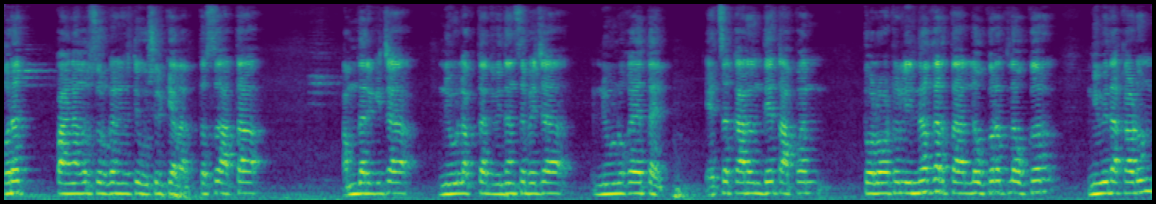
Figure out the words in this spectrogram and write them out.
परत पाळणागर सुरू करण्यासाठी उशीर केला. तसं आता आमदारकीच्या निवड लागतात विधानसभेच्या निवडणुका येत आहेत. याचं कारण देत आपण टोलवाटोली न करता लवकरात लवकर निविदा काढून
